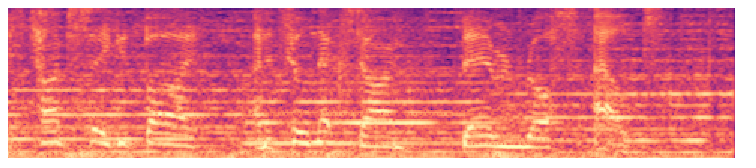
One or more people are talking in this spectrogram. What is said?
it's time to say goodbye, and until next time, Bear and Ross out.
